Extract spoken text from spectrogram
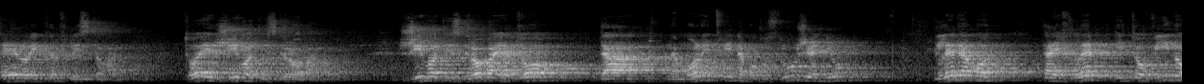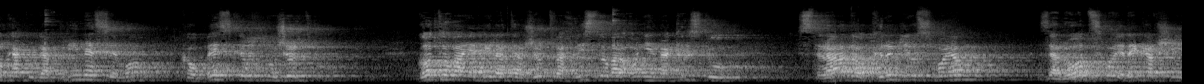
telo i krv Hristova. To je život iz groba. Život iz groba je to da na molitvi, na bogosluženju gledamo taj hleb i to vino kako ga prinesemo kao beskrvnu žrtvu. Gotova je bila ta žrtva Hristova, on je na krstu stradao krvlju svojom za rod svoj, rekavši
